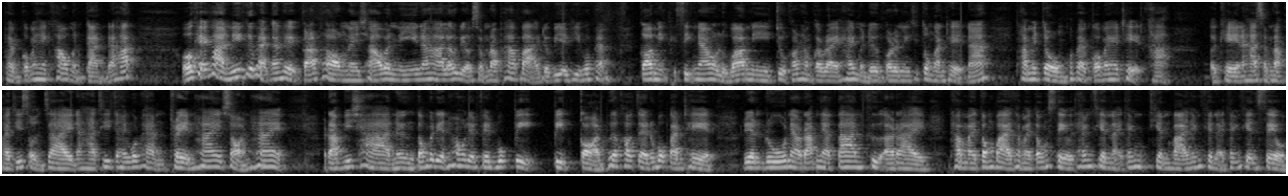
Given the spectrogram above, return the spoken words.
แพมก็ไม่ให้เข้าเหมือนกันนะคะโอเคค่ะ นี่คือแผนการเทรดกราฟทองในเช้าวันนี้นะคะ แล้วเดี๋ยวสำหรับภาพบ่ายเดี๋ยว VIP โค้ชแพมก็มีสัญญาณหรือว่ามีจุดเข้าทำกำไรให้เหมือนเดิมกรณีที่ตรงกันเทรดนะ ถ้าไม่ตรงโค้ชแพมก็ไม่ให้เทรดค่ะ โอเคนะคะสำหรับใครที่สนใจนะคะ ที่จะให้โค้ชแพมเทรนให้สอนให้ รับวิชาหนึ่งต้องไปเรียนห้องเรียน Facebook ปิดปิดก่อนเพื่อเข้าใจระบบการเทรด เรียนรู้แนวรับแนวต้านคืออะไรทำไมต้องบายทำไมต้องเซลล์แท่งเทียนไหนแท่งเทียนบายแท่งเทียนไหนแท่งเทียนเซลล์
